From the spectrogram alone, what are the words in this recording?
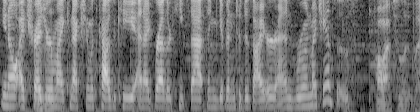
You know, I treasure mm-hmm. my connection with Kazuki, and I'd rather keep that than give in to Desire and ruin my chances. Oh, absolutely.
